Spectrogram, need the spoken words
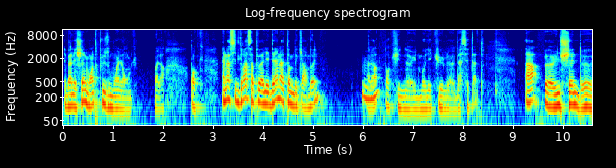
Eh bien, les chaînes vont être plus ou moins longues. Voilà. Donc, un acide gras, ça peut aller d'un atome de carbone, Mhm. voilà, donc une, une molécule d'acétate, à euh, une chaîne de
